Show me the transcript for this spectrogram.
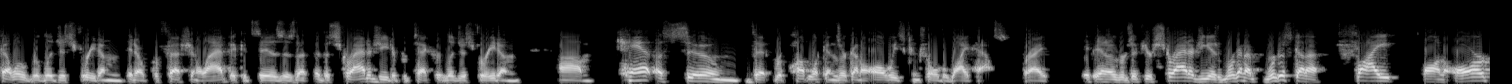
fellow religious freedom you know professional advocates is is that the strategy to protect religious freedom um, can't assume that Republicans are going to always control the White House, right? In other words, if your strategy is we're gonna we're just gonna fight on our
